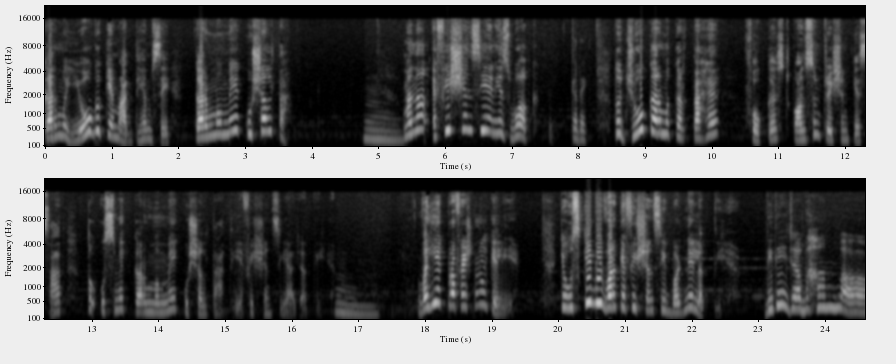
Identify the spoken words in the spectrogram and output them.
कर्म योग के माध्यम से कर्म में कुशलता। हम्म, माना efficiency in his work correct तो जो कर्म करता है फोकस्ड कंसंट्रेशन के साथ तो उसमें कर्म में कुशलता आती है एफिशिएंसी आ जाती है। हम्म, वही एक प्रोफेशनल के लिए कि उसकी भी वर्क एफिशिएंसी बढ़ने लगती है। दीदी जब हम अ,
